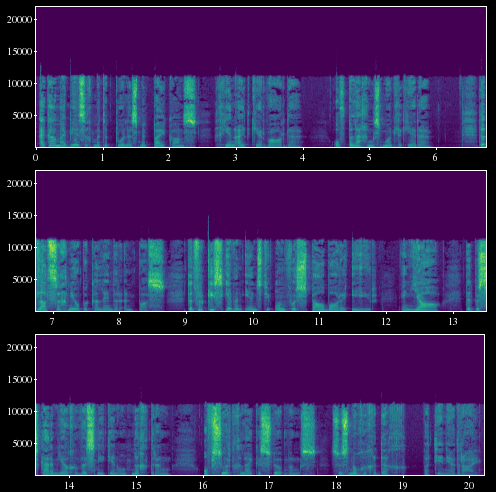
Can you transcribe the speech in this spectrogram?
ek hou my besig met 'n polis met bykans geen uitkeerwaarde of beleggingsmoontlikhede. Dit laat sig nie op 'n kalender inpas. Dit verkies ewenigs die onvoorspelbare uur. En ja, dit beskerm jou gewis nie teen ontnigtering of soortgelyke slopings soos nog 'n gedig wat teen jou draai.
